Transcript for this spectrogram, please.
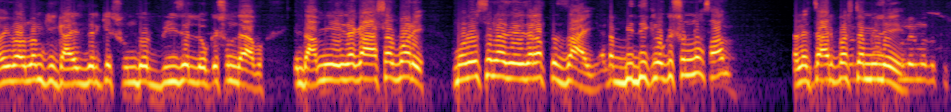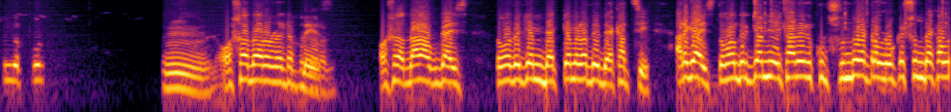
আমি ভাবলাম কি গাইজদেরকে সুন্দর ব্রিজের লোকেশন দেখাবো কিন্তু আমি এই জায়গায় আসার পরে মনে হচ্ছে না যে এই জায়গাতে যাই। একটা বিদিক লোকেশন না সাদ? মানে চার পাঁচটা মিলে। সুন্দর ফুল। হম অসাধারণ একটা প্লেস অসাধারণ। গাইস তোমাদেরকে আমি ব্যাক ক্যামেরা দিয়ে দেখাচ্ছি। আরে গাইস তোমাদেরকে আমি এখানের খুব সুন্দর একটা লোকেশন দেখাবো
